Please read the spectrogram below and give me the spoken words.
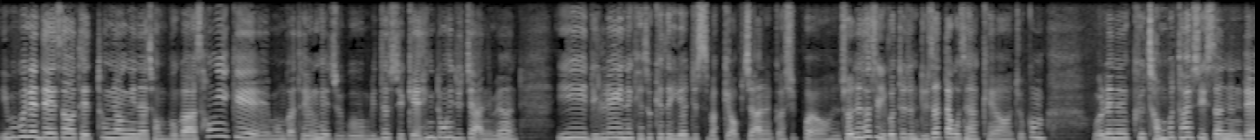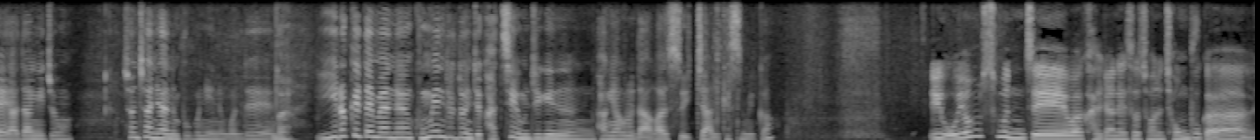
이 부분에 대해서 대통령이나 정부가 성의 있게 뭔가 대응해주고 믿을 수 있게 행동해주지 않으면 이 릴레이는 계속해서 이어질 수밖에 없지 않을까 싶어요. 저는 사실 이것도 좀 늦었다고 생각해요. 조금 원래는 그 전부터 할 수 있었는데 야당이 좀 천천히 하는 부분이 있는 건데 네. 이렇게 되면은 국민들도 이제 같이 움직이는 방향으로 나갈 수 있지 않겠습니까? 이 오염수 문제와 관련해서 저는 정부가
